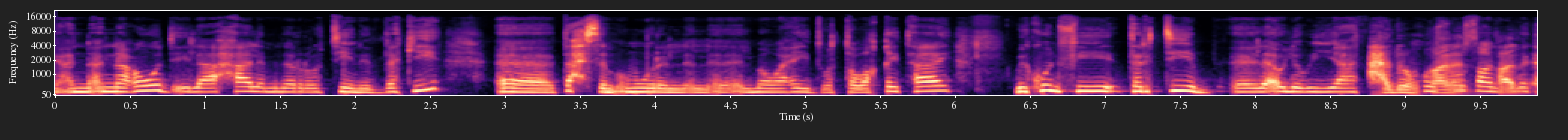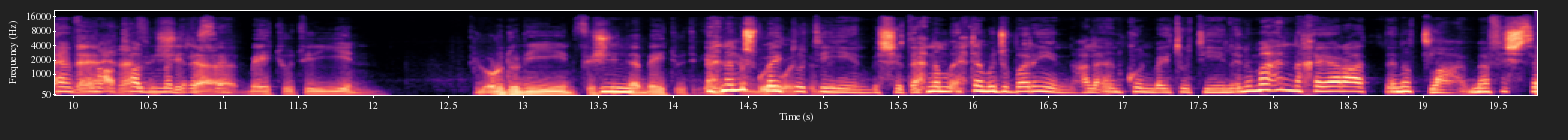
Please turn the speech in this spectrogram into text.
أن أن نعود إلى حالة من الروتين الذكي آه، تحسم أمور ال- ال- المواعيد والتوقيت هاي ويكون في ترتيب آه، الأولويات أحدهم قال خصوصا قال إذا كان في أطفال في بالمدرسة بيتوتيين الأردنيين في الشتاء. بيتوتيين إحنا مش. بيتوتيين بالشتاء إحنا إحنا مجبرين على أن نكون بيتوتيين لأنه ما عندنا خيارات نطلع ما فيش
